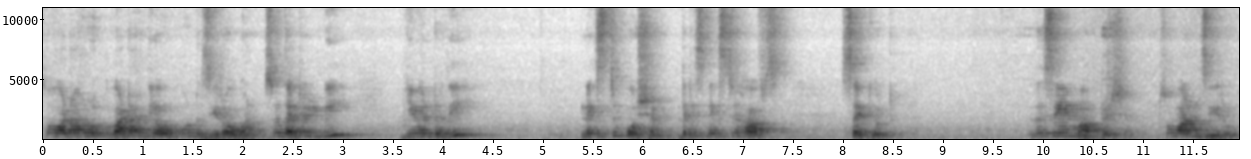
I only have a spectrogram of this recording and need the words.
So what are, what are the output 0, 1? So that will be given to the next portion that is next half circuit. The same operation. So 1, 0.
